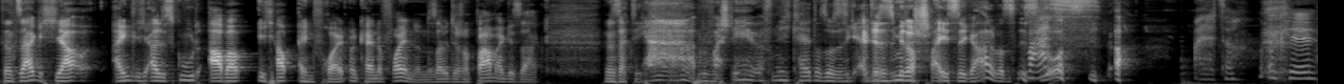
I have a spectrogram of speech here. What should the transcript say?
dann sage ich ja, eigentlich alles gut, aber ich habe einen Freund und keine Freundin. Das habe ich dir schon ein paar Mal gesagt. Und dann sagt sie, ja, aber du warst eh Öffentlichkeit und so. Das, Alter, das ist mir doch scheißegal, was ist Was? los? Ja. Alter, okay.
